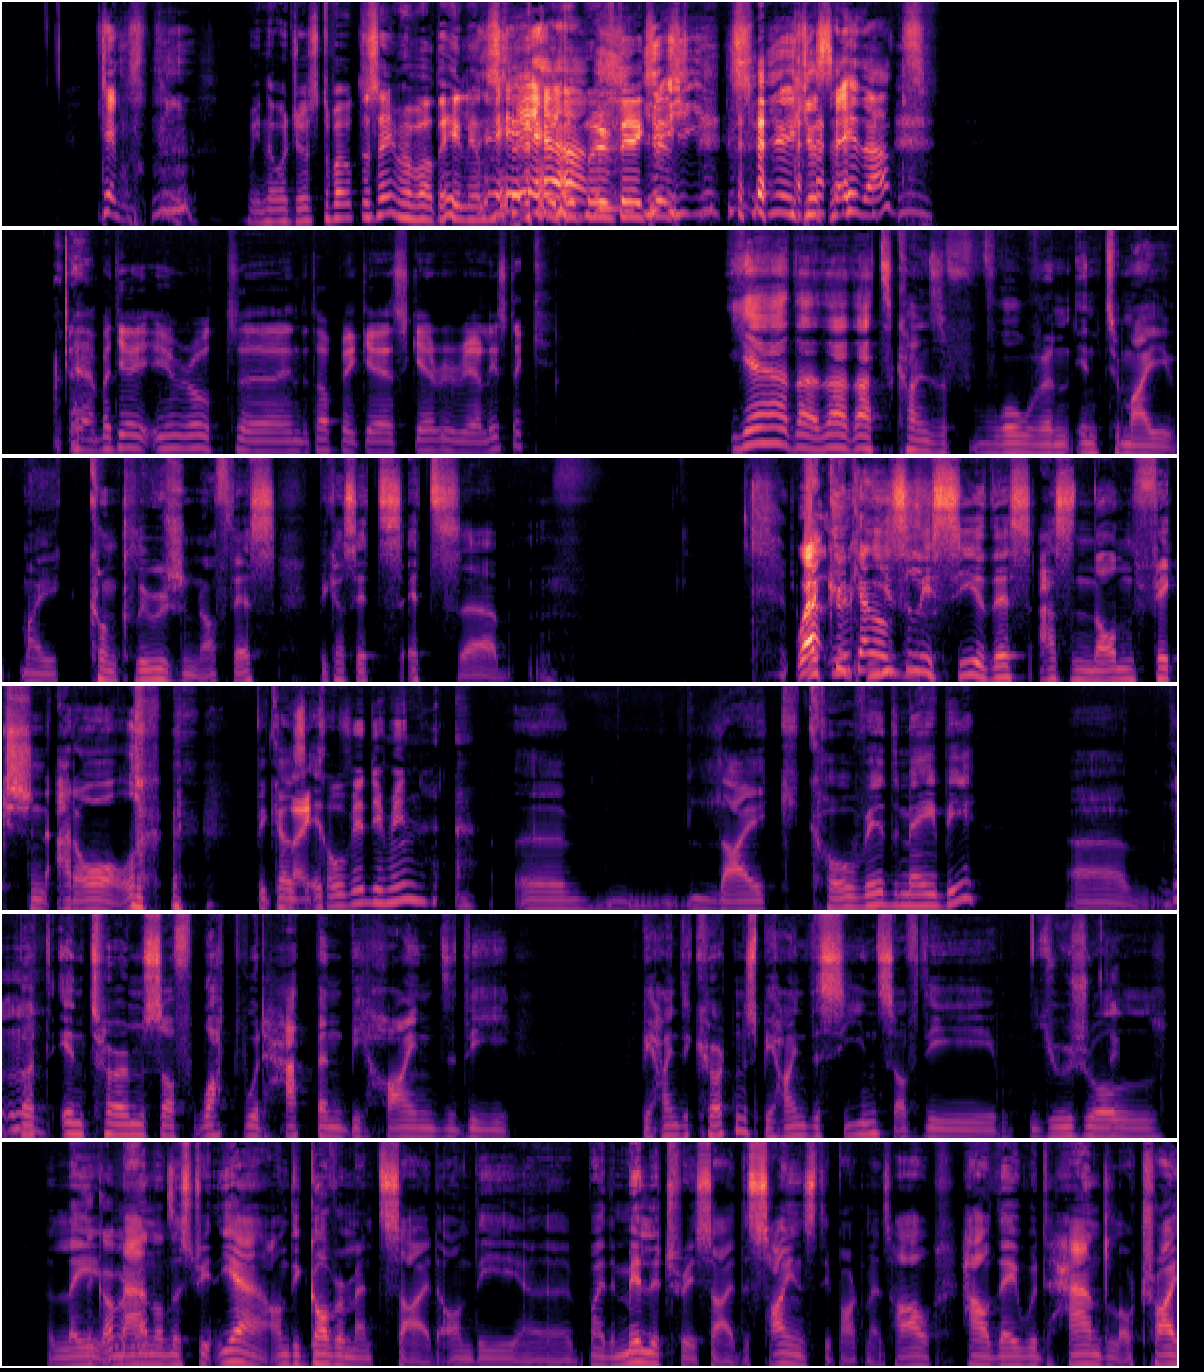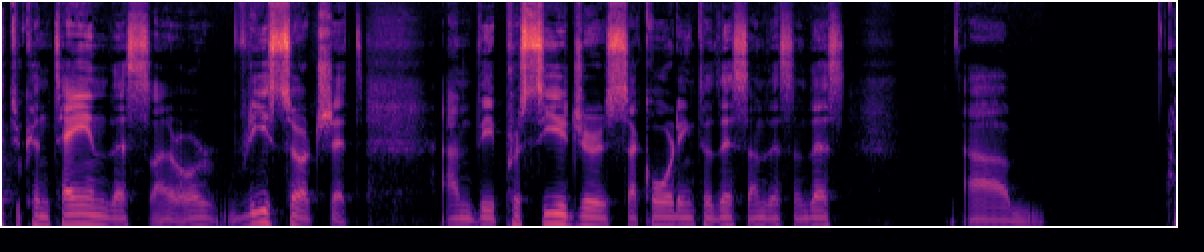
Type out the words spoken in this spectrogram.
We know just about the same about aliens. we yeah, don't know if they you, exist. you, you can say that. Yeah, but yeah, you wrote uh, in the topic uh, scary realistic. yeah, that that that's kind of woven into my my conclusion of this because it's it's. Um, Well, I you could can also- easily see this as non-fiction at all, because Like it, COVID, you mean? uh, like COVID, maybe. Um, but in terms of what would happen behind the behind the curtains, behind the scenes of the usual lay man on the street, yeah, on the government side, on the uh, by the military side, the science departments, how how they would handle or try to contain this or, or research it, and the procedures according to this and this and this. Um,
